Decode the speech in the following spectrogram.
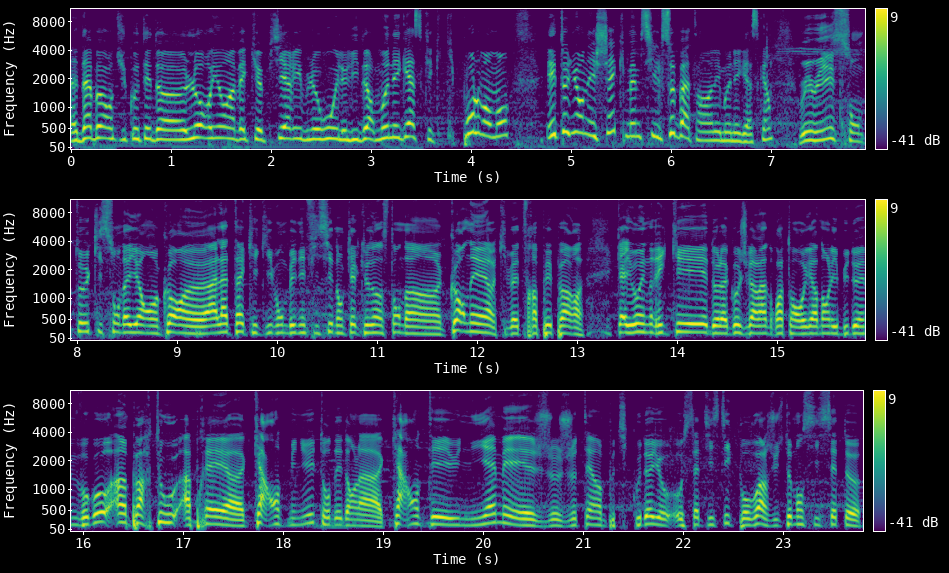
euh, d'abord du côté de Lorient avec Pierre-Yves Leroux et le leader monégasque qui, pour le moment, est tenu en échec, même s'ils se battent, hein, les monégasques. Hein. Oui, oui, ce sont eux qui sont d'ailleurs encore euh, à l'attaque et qui vont bénéficier dans quelques instants d'un corner qui va être frappé par Caio Henrique de la gauche vers la droite en regardant les buts de Mvogo. Un partout après 40 minutes. On est dans la 41e et je jetais un petit coup d'œil aux, statistiques pour voir justement si cette euh,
